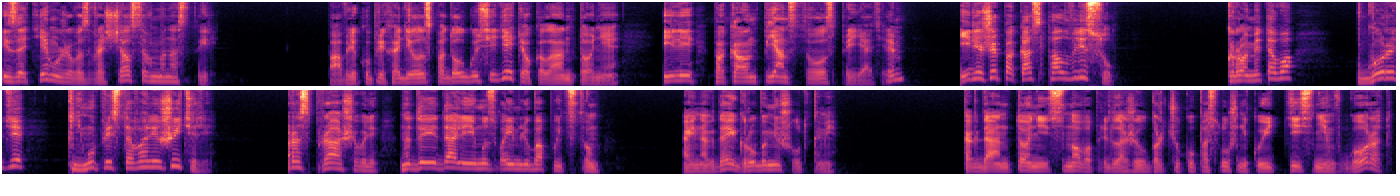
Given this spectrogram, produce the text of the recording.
и затем уже возвращался в монастырь. Павлику приходилось подолгу сидеть около Антония, или пока он пьянствовал с приятелем, или же пока спал в лесу. Кроме того, в городе к нему приставали жители, расспрашивали, надоедали ему своим любопытством — а иногда и грубыми шутками. Когда Антоний снова предложил Борчуку-послушнику идти с ним в город,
